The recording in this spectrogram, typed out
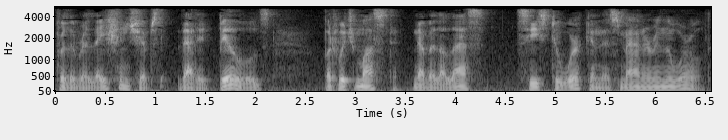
for the relationships that it builds, but which must, nevertheless, cease to work in this manner in the world.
